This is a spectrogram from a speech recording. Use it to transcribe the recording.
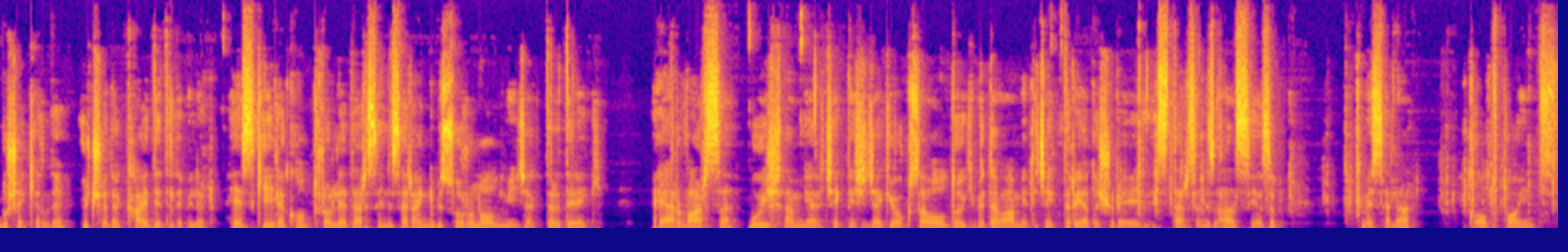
Bu şekilde üçü de kaydedilebilir. Hesky ile kontrol ederseniz herhangi bir sorun olmayacaktır. Direkt eğer varsa bu işlem gerçekleşecek yoksa olduğu gibi devam edecektir. Ya da şuraya isterseniz else yazıp mesela gold point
